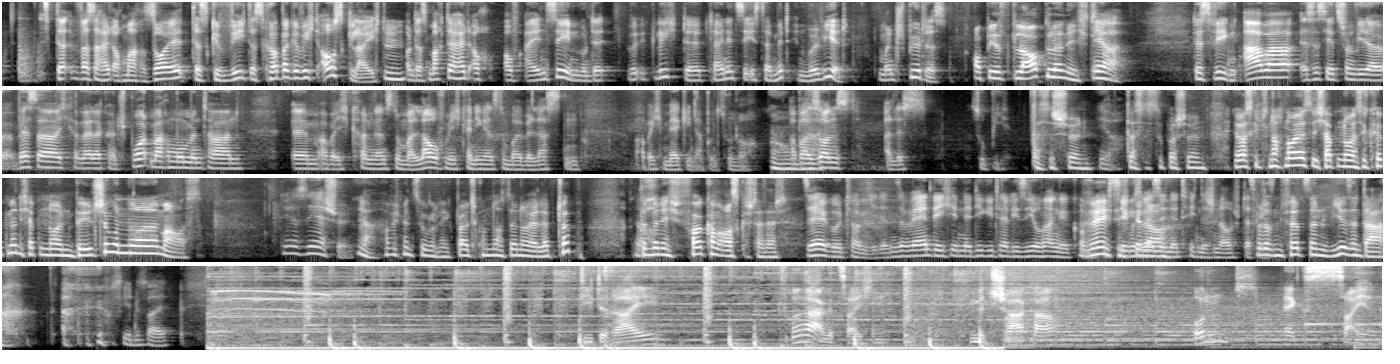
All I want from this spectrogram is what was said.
da, was er halt auch machen soll, das Gewicht, das Körpergewicht ausgleicht. Mhm. Und das macht er halt auch auf allen Zehen. Und der, wirklich, der kleine C ist damit involviert. Und man spürt es. Ob ihr es glaubt oder nicht. Ja. Deswegen, aber es ist jetzt schon wieder besser. Ich kann leider keinen Sport machen momentan. Ähm, aber ich kann ganz normal laufen, ich kann ihn ganz normal belasten. Aber ich merke ihn ab und zu noch. Oh aber sonst alles supi. Das ist schön. Ja. Das ist super schön. Ja, was gibt's noch Neues? Ich habe ein neues Equipment, ich habe einen neuen Bildschirm und eine neue Maus. Ja, sehr schön. Ja, habe ich mir zugelegt. Bald kommt noch der neue Laptop. Und dann bin ich vollkommen ausgestattet. Sehr gut, Tommy. Dann sind wir endlich in der Digitalisierung angekommen. Richtig, beziehungsweise genau. in der technischen Ausstattung. 2014, wir sind da. Auf jeden Fall. Die drei Fragezeichen mit Chaka und Exile.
